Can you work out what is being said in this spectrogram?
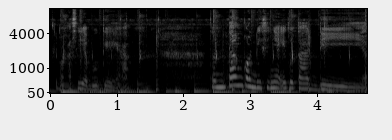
terima kasih ya Bu G ya. Tentang kondisinya itu tadi.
